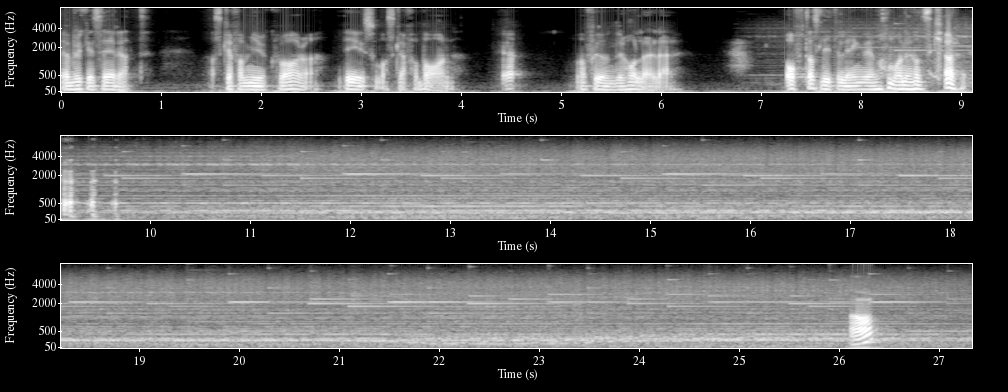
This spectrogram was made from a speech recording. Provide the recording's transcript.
Jag brukar säga det att att skaffa mjukvara, det är ju som att skaffa barn. Ja. Man får ju underhålla det där. Oftast lite längre än vad man önskar. ja.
